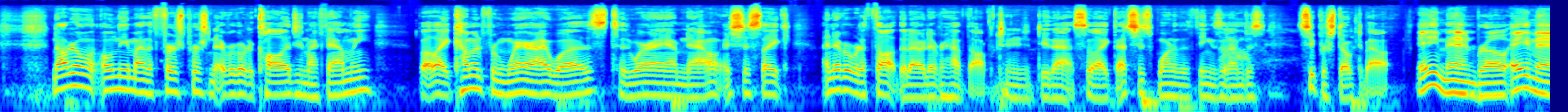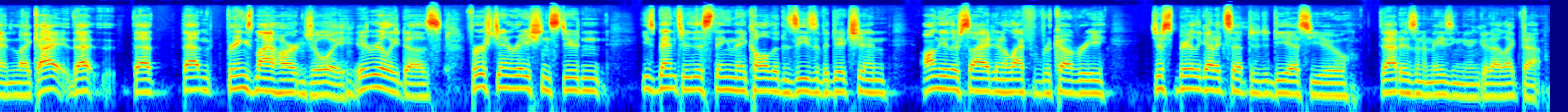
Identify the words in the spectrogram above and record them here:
not only am I the first person to ever go to college in my family, but like coming from where I was to where I am now, it's just like I never would have thought that I would ever have the opportunity to do that. So like, that's just one of the things that I'm just super stoked about. Amen, bro. Amen. Like I that that that brings my heart joy. It really does. First generation student. He's been through this thing they call the disease of addiction. On the other side, in a life of recovery, just barely got accepted to DSU. That is an amazing new and good. I like that.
